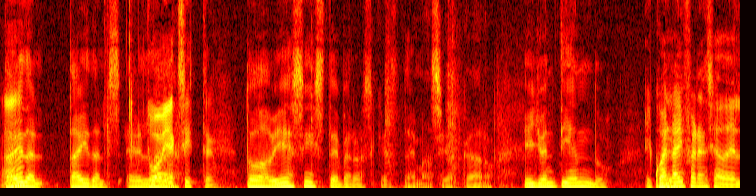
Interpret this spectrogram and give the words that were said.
Ah, Tidal, Tidal, Todavía la- existe. Todavía existe, pero es que es demasiado caro. Y yo entiendo. ¿Y cuál es la diferencia del...?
